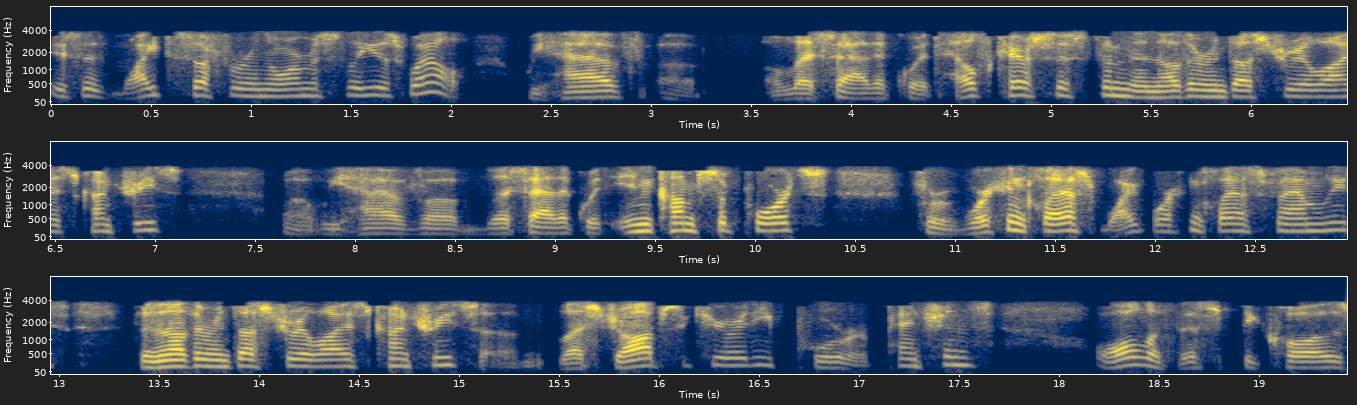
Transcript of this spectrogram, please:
is that whites suffer enormously as well. We have uh, a less adequate healthcare system than other industrialized countries. Uh, we have uh, less adequate income supports for working class, white working class families than other industrialized countries, uh, less job security, poorer pensions, all of this because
